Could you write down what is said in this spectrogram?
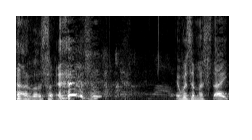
none of us. it was a mistake.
